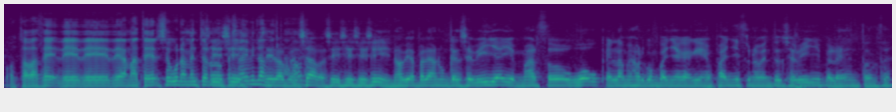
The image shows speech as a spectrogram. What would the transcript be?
O estabas de, de, de, amateur, seguramente no sí, lo pensabas sí, lo pensaba, sí, sí, sí, sí. No había peleado nunca en Sevilla y en marzo WOW, que es la mejor compañía que aquí en España, hizo un evento en Sevilla y peleé, entonces,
